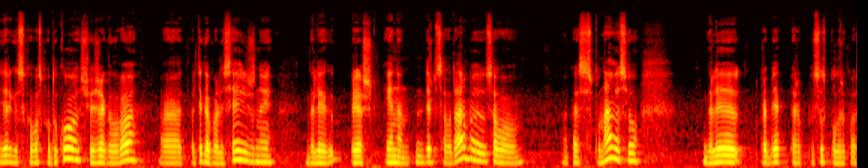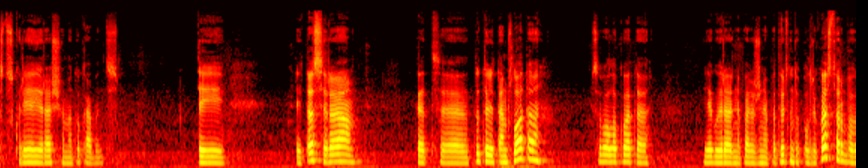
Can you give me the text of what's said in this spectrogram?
irgi su kavos paduku, šviežia galva, patiką palisėjai, žinai, gali prieš einant dirbti savo darbą, savo, kas įsplanavęs jau, gali prabėgti per visus pull requestus, kurie yra šiuo metu kabantis. Tai, tai tas yra, kad e, tu turi tam slotą savo lokuotą, jeigu yra, ne, pavyzdžiui, nepatvirtintų pull requestų arba,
